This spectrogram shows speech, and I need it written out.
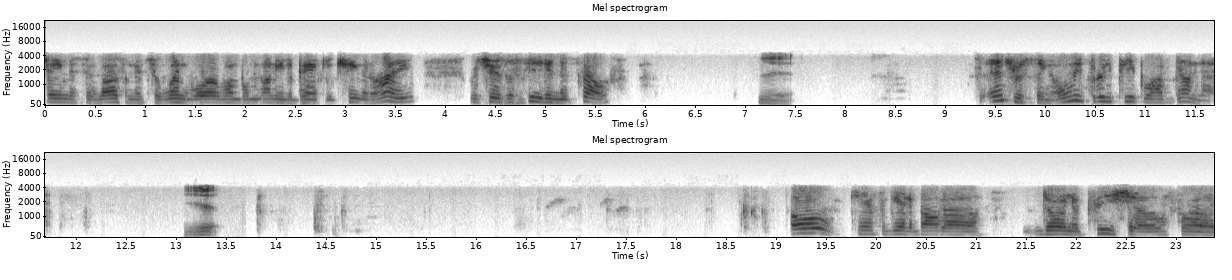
Sheamus and Lesnar to win Royal Rumble, Money in the Bank, and King of the Ring, which is a feat in itself. Yeah. It's interesting. Only three people have done that. Yeah. Oh, can't forget about uh during the pre-show for uh,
